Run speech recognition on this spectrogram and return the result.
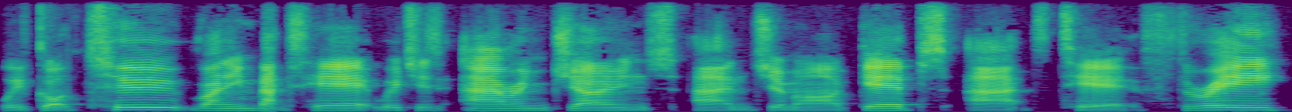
We've got two running backs here, which is Aaron Jones and Jahmyr Gibbs at tier three.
